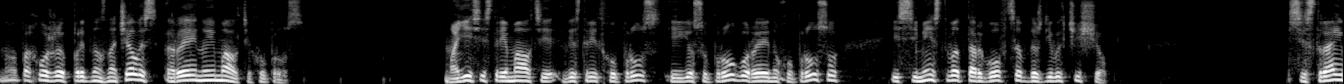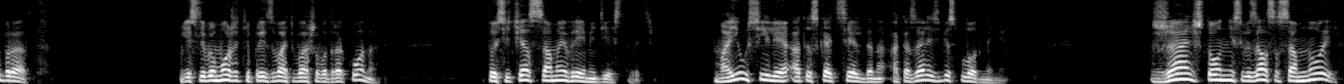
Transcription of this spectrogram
но, похоже, предназначалось Рейну и Малте Хупрус. Моей сестре Малте Вестрит Хупрус и ее супругу Рейну Хупрусу из семейства торговцев дождевых чащоб. Сестра и брат, если вы можете призвать вашего дракона, то сейчас самое время действовать. Мои усилия отыскать Сельдона оказались бесплодными. Жаль, что он не связался со мной,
